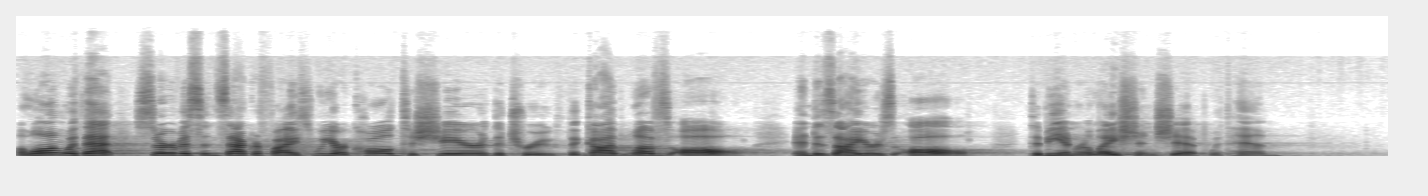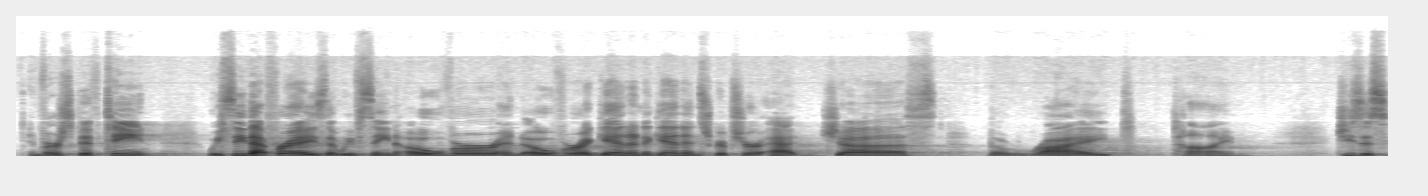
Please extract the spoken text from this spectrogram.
Along with that service and sacrifice, we are called to share the truth that God loves all and desires all to be in relationship with Him. In verse 15, we see that phrase that we've seen over and over again and again in Scripture at just the right time. Jesus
